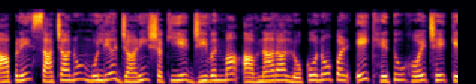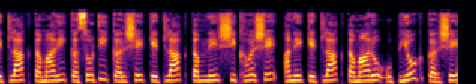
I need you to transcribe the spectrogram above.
આપણે સાચાનું મૂલ્ય જાણી શકીએ. જીવનમાં આવનારા લોકોનો પણ એક હેતુ હોય છે, કેટલાક તમારી કસોટી કરશે, કેટલાક તમને શીખવશે અને કેટલાક તમારો ઉપયોગ કરશે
